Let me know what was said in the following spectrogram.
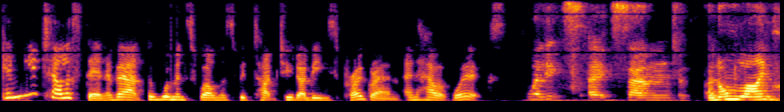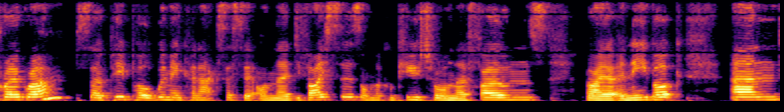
Can you tell us then about the Women's Wellness with Type 2 Diabetes program and how it works? Well, it's it's um, an online program, so people, women can access it on their devices, on the computer, on their phones, via an ebook, and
